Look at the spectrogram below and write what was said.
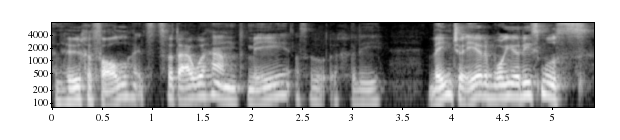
einen höheren Fall jetzt zu verdauen haben, mehr, also ein bisschen, wenn schon eher Voyeurismus,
